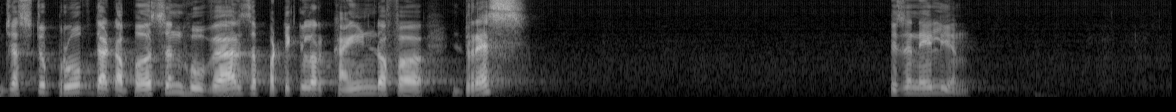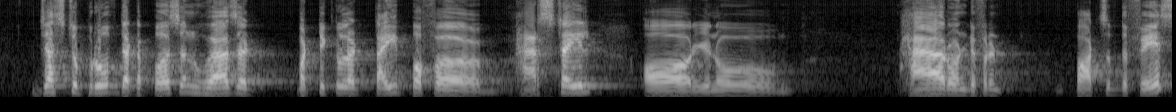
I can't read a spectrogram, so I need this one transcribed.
Just to prove that a person who wears a particular kind of a dress is an alien. Just to prove that a person who has a particular type of a hairstyle or, you know, hair on different parts of the face,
